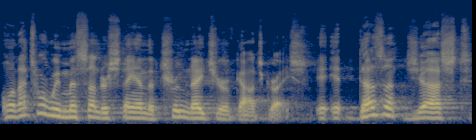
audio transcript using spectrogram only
Well, that's where we misunderstand the true nature of God's grace. It, it doesn't just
